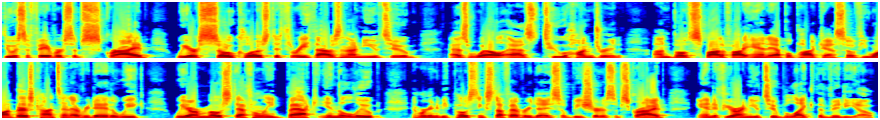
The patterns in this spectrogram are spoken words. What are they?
do us a favor, subscribe. We are so close to 3,000 on YouTube, as well as 200 on both Spotify and Apple Podcasts. So, if you want Bears content every day of the week, we are most definitely back in the loop and we're going to be posting stuff every day. So, be sure to subscribe. And if you're on YouTube, like the video.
